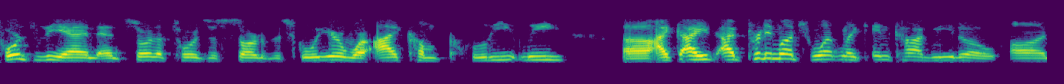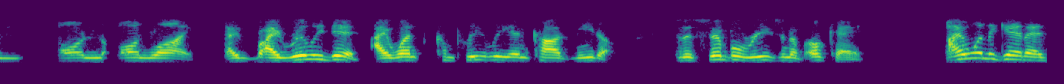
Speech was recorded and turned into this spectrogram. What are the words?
towards the end and sort of towards the start of the school year, where I completely, uh, I, I, I pretty much went like incognito on on online. I, I really did. I went completely incognito for the simple reason of okay, I want to get as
